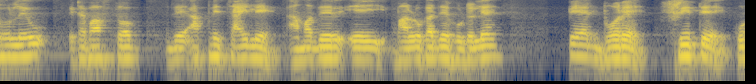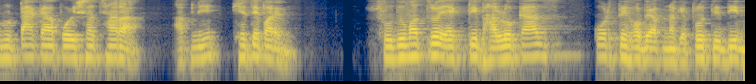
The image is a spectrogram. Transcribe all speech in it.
হলেও এটা বাস্তব যে আপনি চাইলে আমাদের এই ভালো কাজের হোটেলে পেট ভরে ফ্রিতে কোনো টাকা, পয়সা ছাড়া আপনি খেতে পারেন। শুধুমাত্র একটি ভালো কাজ করতে হবে আপনাকে প্রতিদিন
